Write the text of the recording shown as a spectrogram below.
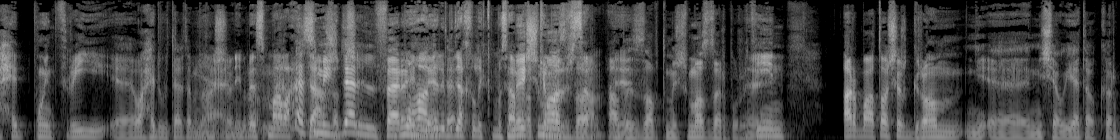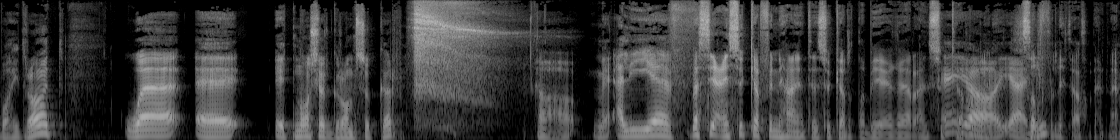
1.3 آه، واحد وثلاثة من عشرة يعني جرام. بس ما راح بس مش ده. الفرق مو هذا اللي بدخلك مسابقة مش مصدر. آه إيه. بالضبط مش مصدر بروتين 14 جرام آه، نشويات أو كربوهيدرات و آه، 12 جرام سكر آه ألياف. بس يعني سكر في النهاية أنت سكر طبيعي غير عن سكر أيوة، يعني. الصرف اللي تأخذه. نعم.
